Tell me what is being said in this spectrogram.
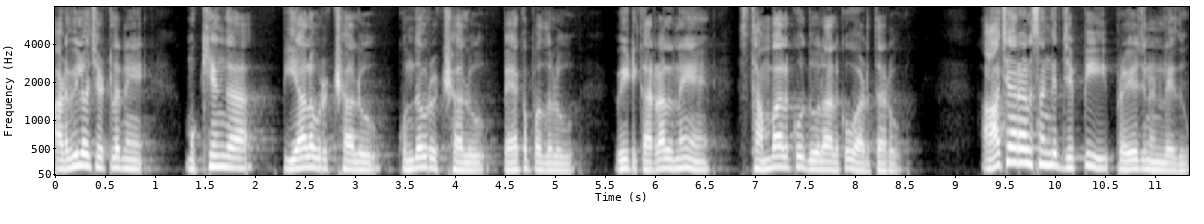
అడవిలో చెట్లనే ముఖ్యంగా పియాల వృక్షాలు కుంద వృక్షాలు పేక పొదలు వీటి కర్రలనే స్తంభాలకు దూలాలకు వాడతారు. ఆచారాల సంగతి చెప్పి ప్రయోజనం లేదు.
